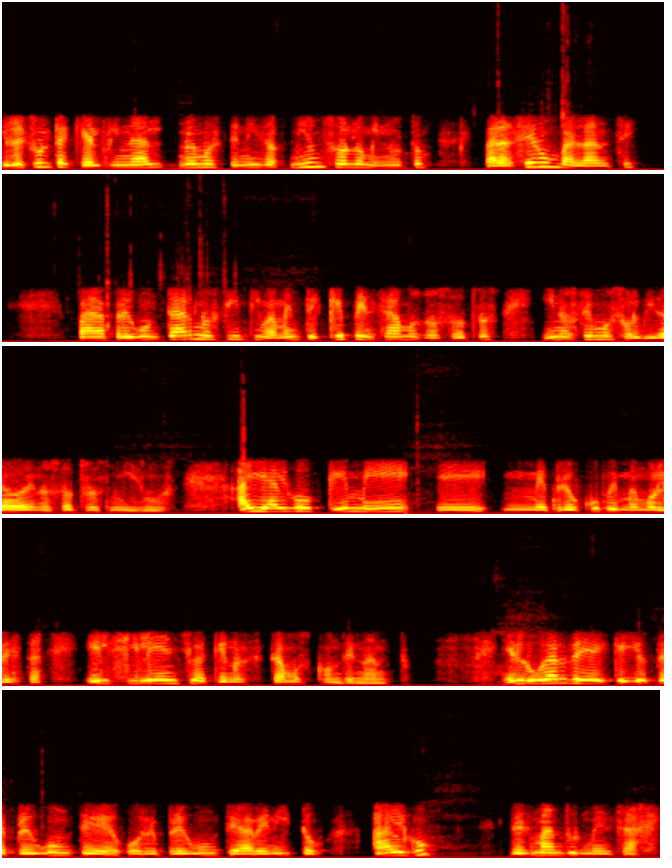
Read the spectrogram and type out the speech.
Y resulta que al final no hemos tenido ni un solo minuto para hacer un balance, para preguntarnos íntimamente qué pensamos nosotros y nos hemos olvidado de nosotros mismos. Hay algo que me, eh, me preocupa y me molesta, el silencio a que nos estamos condenando. En lugar de que yo te pregunte o le pregunte a Benito algo, les mando un mensaje.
